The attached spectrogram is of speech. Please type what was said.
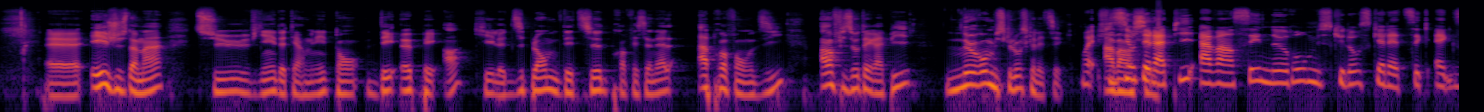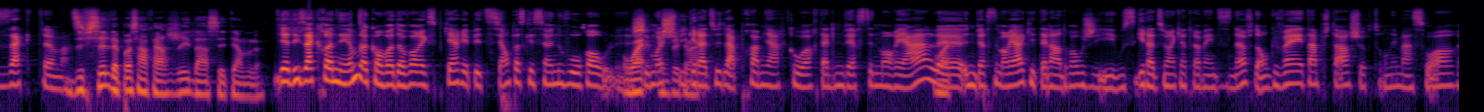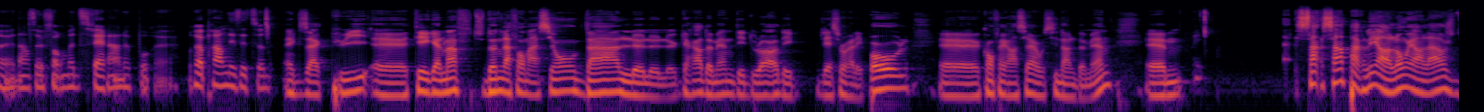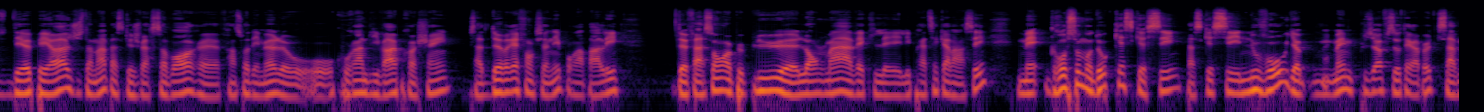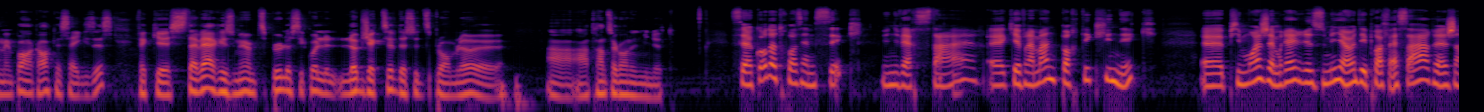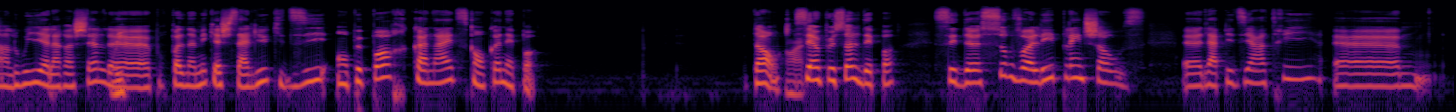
Euh, et justement, tu viens de terminer ton DEPA, qui est le diplôme d'études professionnelles approfondies en physiothérapie neuromusculo-squelettique. Oui, physiothérapie avancée neuromusculo-squelettique, exactement. Difficile de pas s'enfarger dans ces termes-là. Il y a des acronymes qu'on va devoir expliquer à répétition parce que c'est un nouveau rôle. Ouais, moi, je suis graduée de la première cohorte à l'Université de Montréal. Ouais. Euh, Université de Montréal qui était l'endroit où j'ai aussi gradué en 99. Donc, 20 ans plus tard, je suis retournée m'asseoir euh, dans un format différent là, pour euh, reprendre les études. Exact. Puis, es également, tu donnes la formation dans le, le, le grand domaine des douleurs des blessures à l'épaule, euh, conférencière aussi dans le domaine. Euh, sans, sans, parler en long et en large du DEPA, justement, parce que je vais recevoir euh, François Desmeules au, courant de l'hiver prochain, ça devrait fonctionner pour en parler de façon un peu plus longuement avec les, pratiques avancées. Mais grosso modo, qu'est-ce que c'est? Parce que c'est nouveau. Il y a même plusieurs physiothérapeutes qui savent même pas encore que ça existe. Fait que si tu avais à résumer un petit peu, c'est quoi l'objectif de ce diplôme-là en, en 30 secondes, une minute? C'est un cours de troisième cycle universitaire euh, qui a vraiment une portée clinique. Euh, puis moi, j'aimerais résumer, il y a un des professeurs, euh, Jean-Louis Larochelle, oui. euh, pour pas le nommer que je salue, qui dit « On peut pas reconnaître ce qu'on connaît pas ». Donc, ouais. c'est un peu ça le débat. C'est de survoler plein de choses. Euh, de la pédiatrie,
